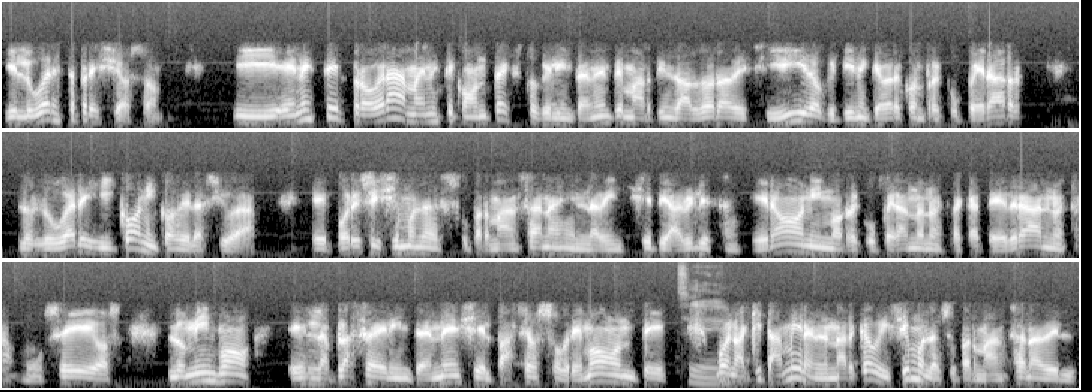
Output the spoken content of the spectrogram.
y el lugar está precioso. Y en este programa, en este contexto que el intendente Martín Dardor ha decidido, que tiene que ver con recuperar los lugares icónicos de la ciudad, eh, por eso hicimos las supermanzanas en la 27 de abril de San Jerónimo, recuperando nuestra catedral, nuestros museos. Lo mismo en la Plaza de la Intendencia, el Paseo Sobremonte. Bueno, aquí también en el mercado hicimos la supermanzana del,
